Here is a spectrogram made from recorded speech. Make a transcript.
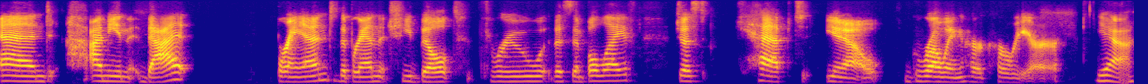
and I mean, that brand, the brand that she built through the simple life, just kept, you know, growing her career. Yeah.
